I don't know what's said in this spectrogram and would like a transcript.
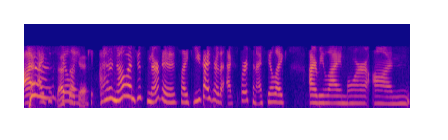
I, I just feel like okay. I don't know. I'm just nervous. Like you guys are the experts, and I feel like I rely more on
